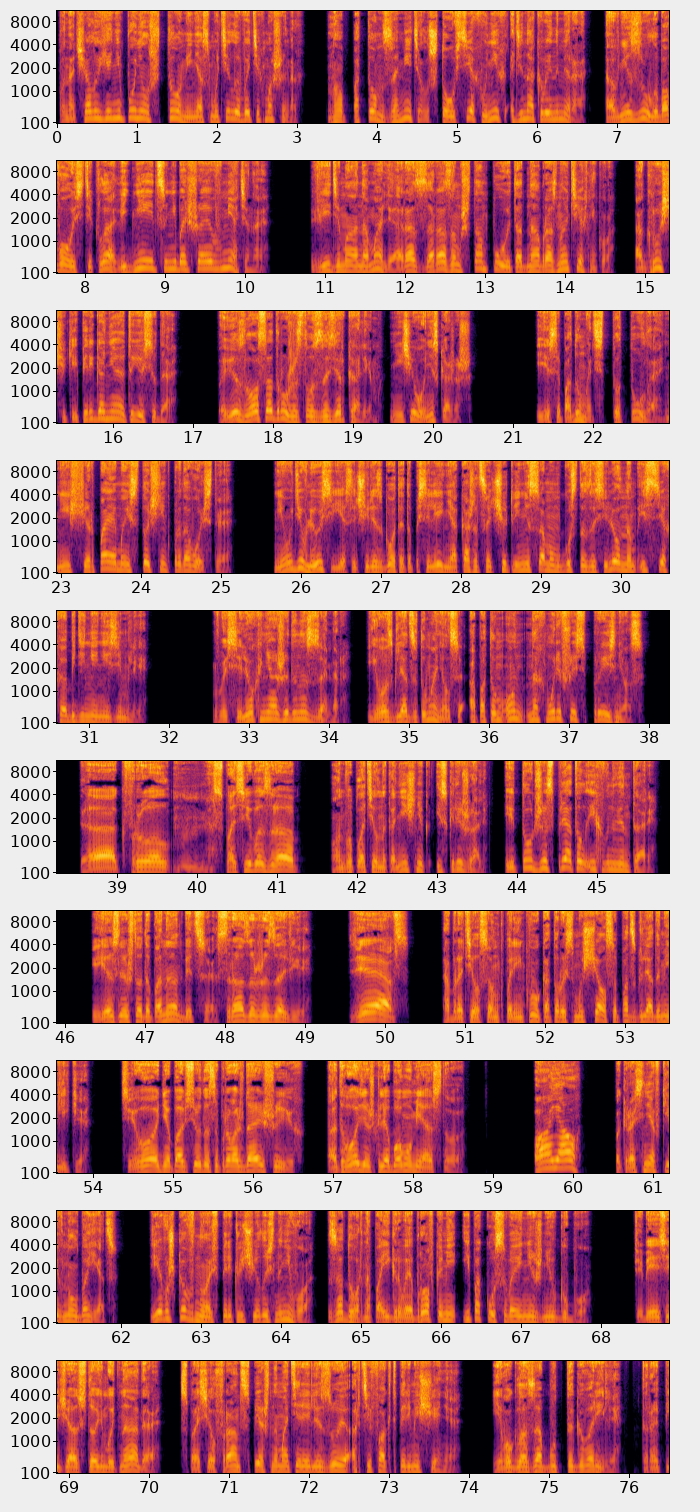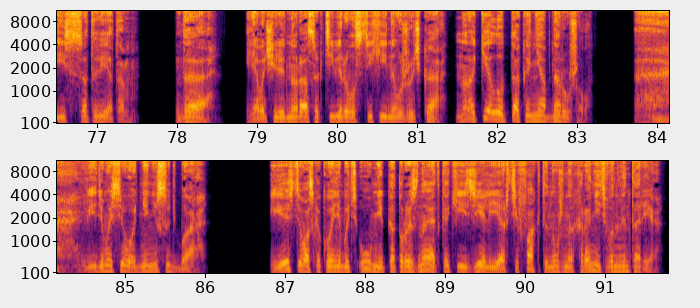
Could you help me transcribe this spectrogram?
Поначалу я не понял, что меня смутило в этих машинах, но потом заметил, что у всех у них одинаковые номера, а внизу лобового стекла виднеется небольшая вмятина. Видимо, аномалия раз за разом штампует однообразную технику, а грузчики перегоняют ее сюда. Повезло содружеству с зазеркальем, ничего не скажешь. Если подумать, то Тула — неисчерпаемый источник продовольствия. Не удивлюсь, если через год это поселение окажется чуть ли не самым густозаселенным из всех объединений Земли. Василек неожиданно замер. Его взгляд затуманился, а потом он, нахмурившись, произнес. «Так, Фрол, спасибо за...» Он воплотил наконечник и скрижаль, и тут же спрятал их в инвентарь. «Если что-то понадобится, сразу же зови». «Зевс!» — обратился он к пареньку, который смущался под взглядами Лики. «Сегодня повсюду сопровождаешь их. Отвозишь к любому месту». «Понял», — покраснев, кивнул боец. Девушка вновь переключилась на него, задорно поигрывая бровками и покусывая нижнюю губу. «Тебе сейчас что-нибудь надо?» — спросил Франц, спешно материализуя артефакт перемещения. Его глаза будто говорили «торопись с ответом». «Да». Я в очередной раз активировал стихийного жучка, но Акелу так и не обнаружил. Ах, видимо, сегодня не судьба. Есть у вас какой-нибудь умник, который знает, какие зелья и артефакты нужно хранить в инвентаре?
